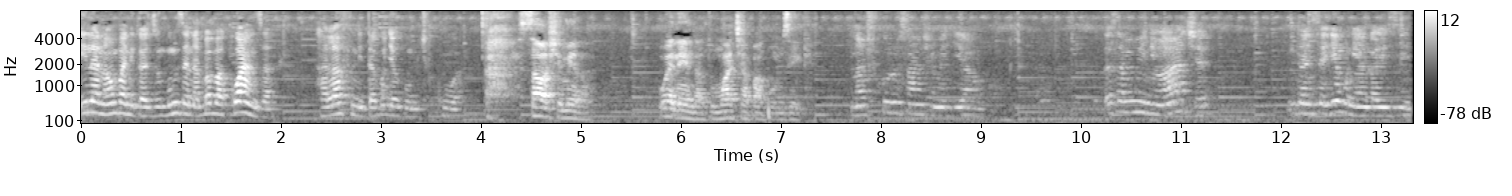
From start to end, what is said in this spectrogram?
ila naomba nikazungumza na baba kwanza, halafu nitakuja kumchukua. Sawa shemela, we nenda tumwache hapa apumzike. Nashukuru sana shemeji yangu. Sasa mimi niwaache, mtanisaidia kuniangalizia.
